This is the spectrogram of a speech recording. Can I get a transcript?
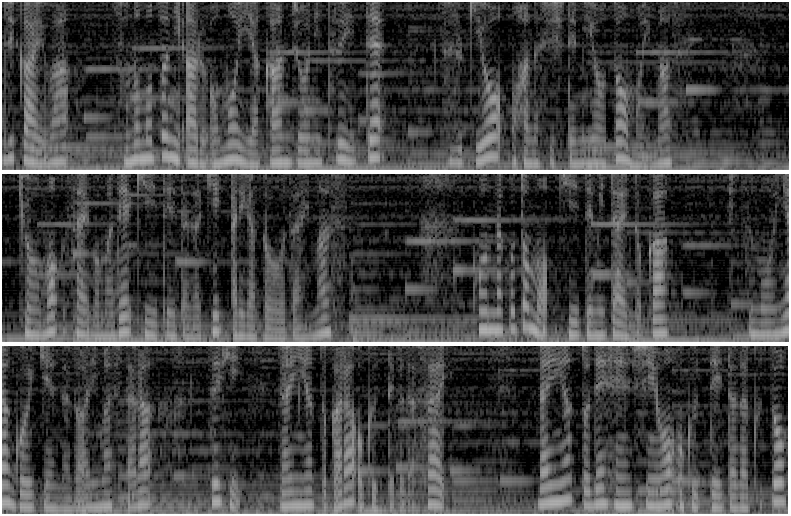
次回はそのもとにある思いや感情について続きをお話ししてみようと思います。今日も最後まで聞いていただきありがとうございます。こんなことも聞いてみたいとか質問やご意見などありましたら是非 LINE アットから送ってください。LINE アットで返信を送っていただくと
